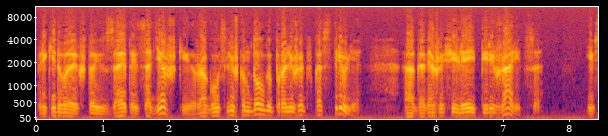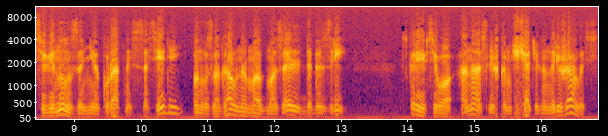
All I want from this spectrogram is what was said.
прикидывая, что из-за этой задержки рагу слишком долго пролежит в кастрюле — а говяжий филей пережарится, и всю вину за неаккуратность соседей он возлагал на мадемуазель де Безри. Скорее всего, она слишком тщательно наряжалась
